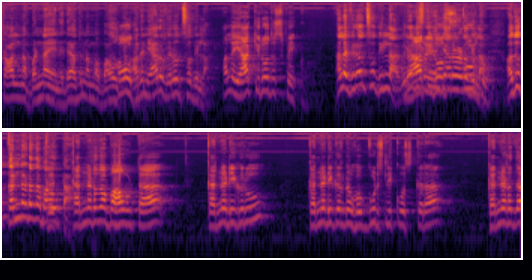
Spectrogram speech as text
ಶಾಲ್ನ ಬಣ್ಣ ಏನಿದೆ? ಅದು ನಮ್ಮ ಭಾವ. ಅದನ್ನ ಯಾರು ವಿರೋಧಿಸೋದಿಲ್ಲ? ಅಲ್ಲ ಯಾಕೆ ವಿರೋಧಿಸಬೇಕು? ಅಲ್ಲ ವಿರೋಧಿಸೋದಿಲ್ಲ. ಹೇಳೋದಿಲ್ಲ. ಅದು ಕನ್ನಡದ ಬಾವುಟ ಕನ್ನಡದ ಬಾವುಟ ಕನ್ನಡಿಗರು ಕನ್ನಡಿಗರನ್ನ ಒಗ್ಗೂಡಿಸ್ಲಿಕ್ಕೋಸ್ಕರ ಕನ್ನಡದ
